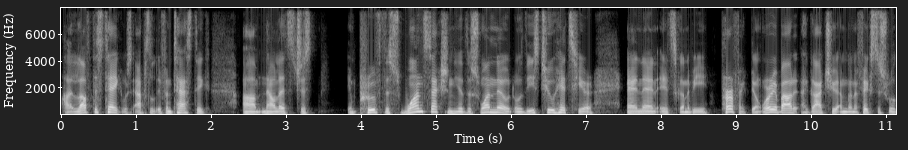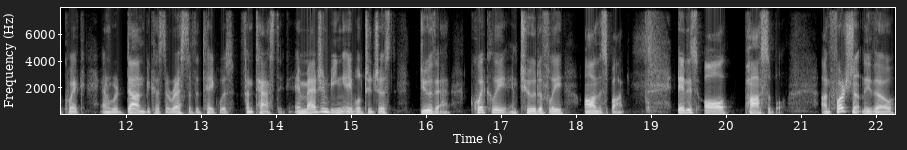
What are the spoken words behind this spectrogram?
I love this take. It was absolutely fantastic. Um, now let's just improve this one section here, this one note, or these two hits here, and then it's going to be perfect. Don't worry about it. I got you. I'm going to fix this real quick, and we're done because the rest of the take was fantastic. Imagine being able to just do that quickly, intuitively, on the spot. It is all possible. Unfortunately, though,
